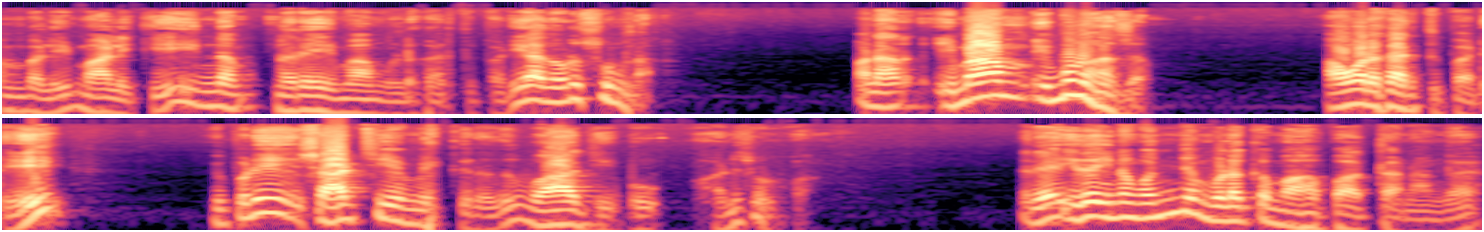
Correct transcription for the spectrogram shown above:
அம்பலி மாலிக்கி இன்னும் நிறைய இமாம்களோட கருத்துப்படி அதோட சுண்ணா. ஆனால் இமாம் இபுன் ஹசம் அவங்களோட கருத்துப்படி இப்படி சாட்சியம் வைக்கிறது வாஜிபு அப்படின்னு சொல்லுவாங்க. இதை இன்னும் கொஞ்சம் விளக்கமாக பார்த்தா நாங்கள்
